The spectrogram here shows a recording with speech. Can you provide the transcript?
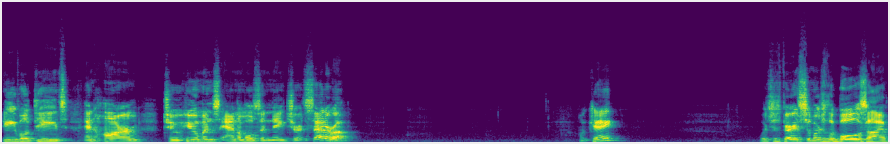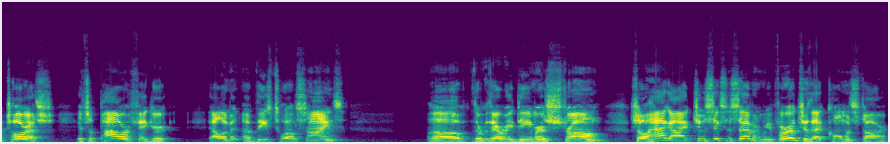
evil deeds and harm to humans, animals, and nature, etc. Okay? which is very similar to the bullseye of Taurus. It's a power figure element of these 12 signs of the, their Redeemer is strong. So Haggai 2, 6, and 7 refer to that coma star,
